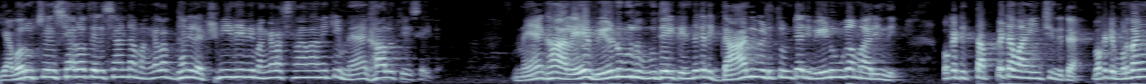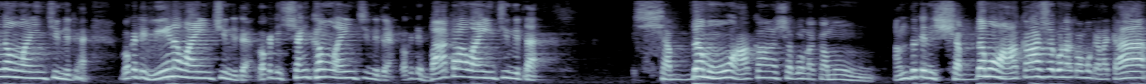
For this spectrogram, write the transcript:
ఎవరు చేశారో తెలుసా అండి? మంగళధ్వని లక్ష్మీదేవి మంగళ స్నానానికి మేఘాలు చేసేట మేఘాలే వేణువులు ఊదేయట. ఎందుకంటే గాలి వెడుతుంటే అది వేణువుగా మారింది. ఒకటి తప్పెట వాయించిందిట ఒకటి మృదంగం వాయించిందిట ఒకటి వీణ వాయించిందిట ఒకటి శంఖం వాయించిందిట ఒకటి బాకా వాయించిందిట. శబ్దము ఆకాశగుణకము. అందుకని శబ్దము ఆకాశగుణకము కనుక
